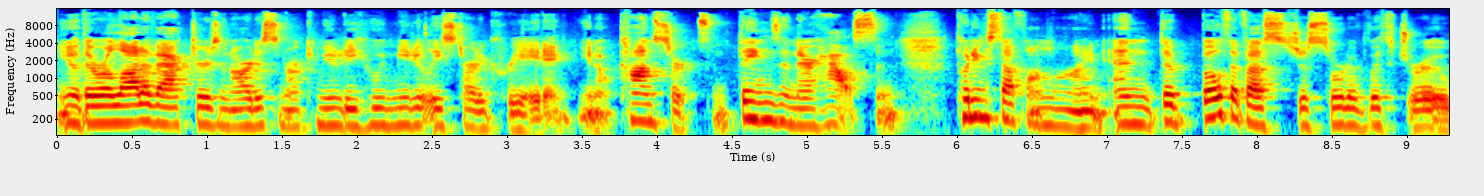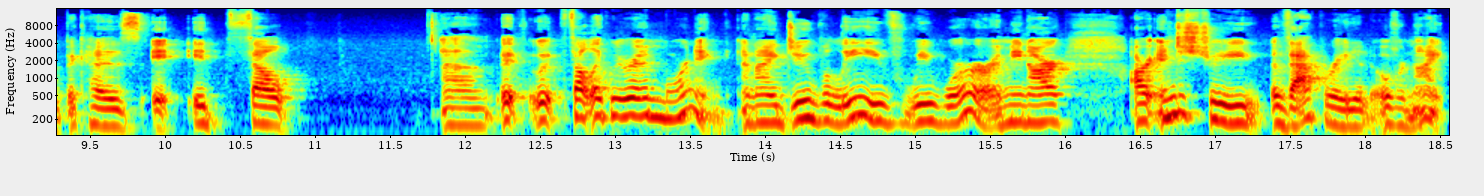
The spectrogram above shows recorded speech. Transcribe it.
you know, there were a lot of actors and artists in our community who immediately started creating, you know, concerts and things in their house and putting stuff online. And the both of us just sort of withdrew because it, it felt um, it, it, felt like we were in mourning, and I do believe we were. I mean, our our industry evaporated overnight.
